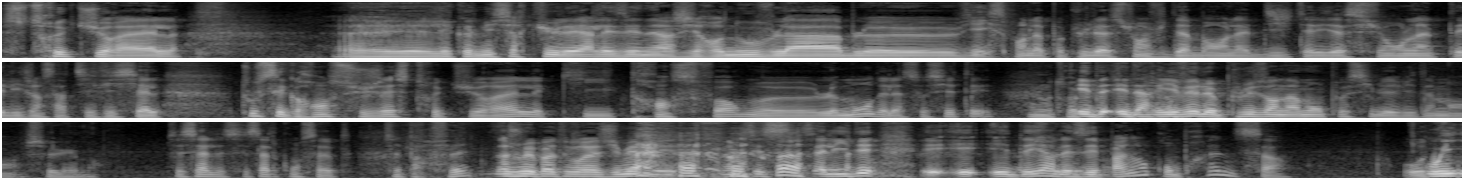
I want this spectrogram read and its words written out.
structurelles, l'économie circulaire, les énergies renouvelables, le vieillissement de la population évidemment, la digitalisation, l'intelligence artificielle, tous ces grands sujets structurels qui transforment euh, le monde et la société. Et, d'arriver le plus en amont possible évidemment. Absolument. C'est ça, ça, le concept. C'est parfait. je ne voulais pas tout résumer, mais c'est ça l'idée. Et, et d'ailleurs, les épargnants comprennent ça oui,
